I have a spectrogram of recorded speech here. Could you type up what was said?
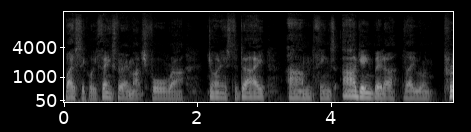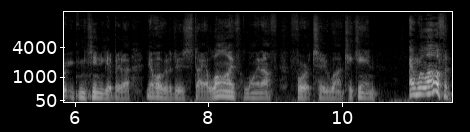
basically, thanks very much for uh, joining us today. Um, things are getting better. They will improve, continue to get better. Now all I've got to do is stay alive long enough for it to uh, kick in. And we're laughing.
